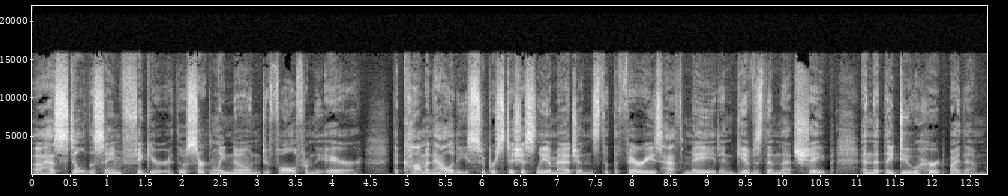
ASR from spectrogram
uh, has still the same figure, though certainly known to fall from the air. The commonality superstitiously imagines that the fairies hath made and gives them that shape, and that they do hurt by them,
